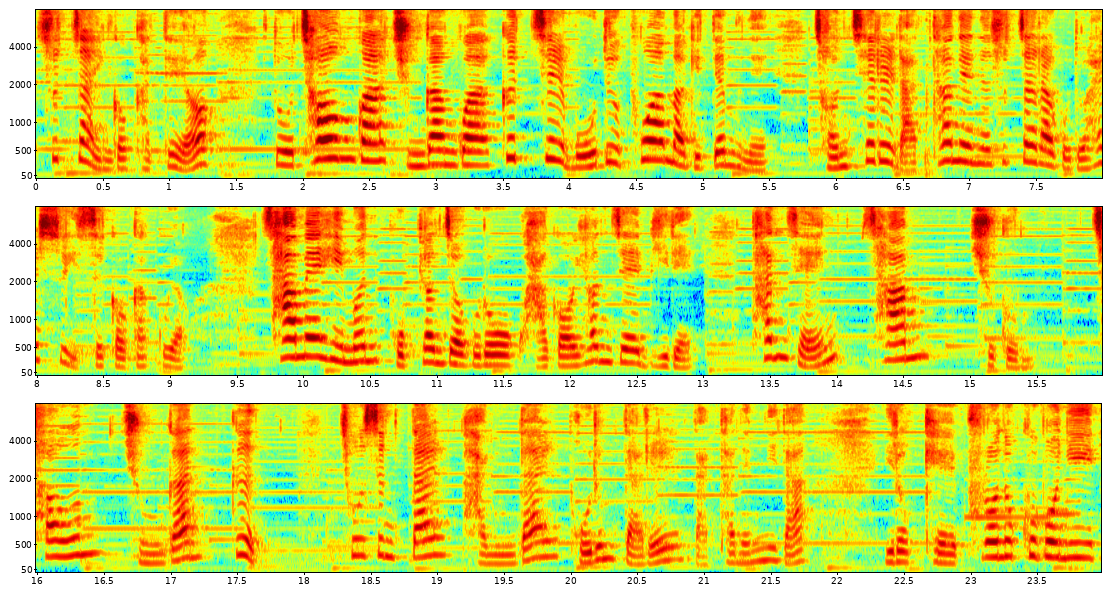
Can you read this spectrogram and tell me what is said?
숫자인 것 같아요. 또 처음과 중간과 끝을 모두 포함하기 때문에 전체를 나타내는 숫자라고도 할 수 있을 것 같고요. 3의 힘은 보편적으로 과거, 현재, 미래, 탄생, 삶, 죽음, 처음, 중간, 끝, 초승달, 반달, 보름달을 나타냅니다. 이렇게 풀어놓고 보니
